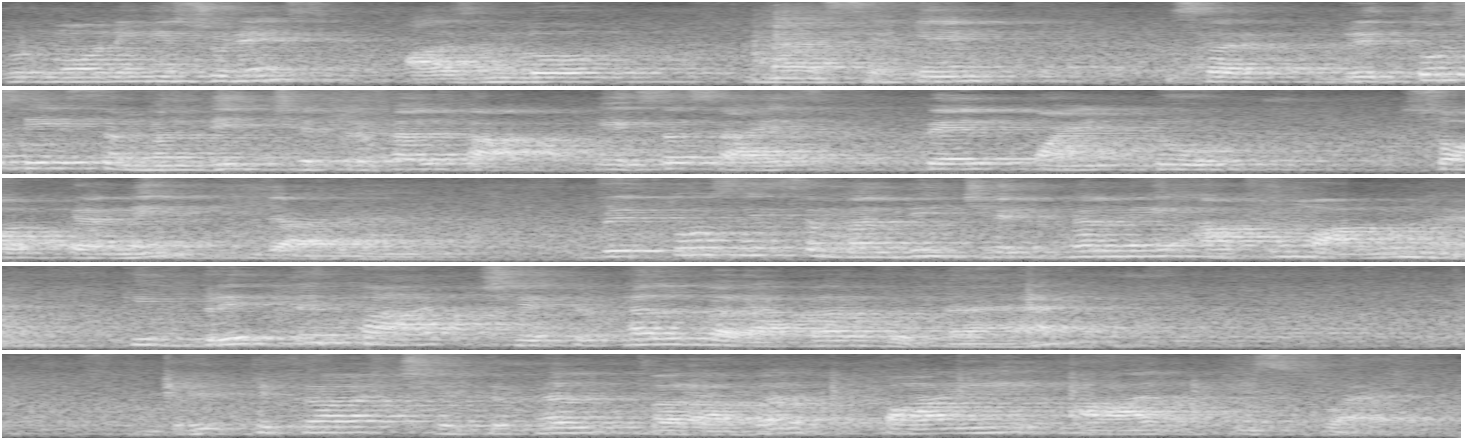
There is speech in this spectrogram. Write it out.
गुड मॉर्निंग स्टूडेंट्स आज हम लोग मैथ सेकेंड सर वृत्तों से संबंधित क्षेत्रफल का एक्सरसाइज 12.2 सॉल्व करने जा रहे हैं। वृत्तों से संबंधित क्षेत्रफल में आपको मालूम है कि वृत्त का क्षेत्रफल बराबर होता है, वृत्त का क्षेत्रफल बराबर पाई आर स्क्वायर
